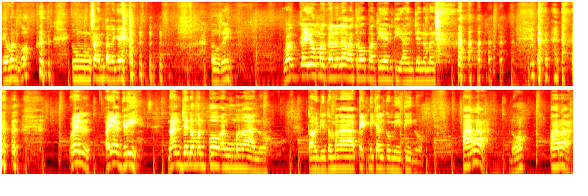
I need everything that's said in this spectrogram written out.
Ewan ko. Kung saan talaga yan. okay. Huwag kayong mag-alala katropa TNT, andyan naman. well, I agree. Nandyan naman po ang mga ano, tawag dito, mga technical committee, no? Para, no? Para,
